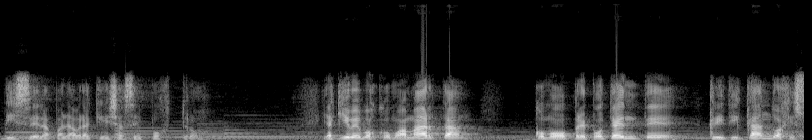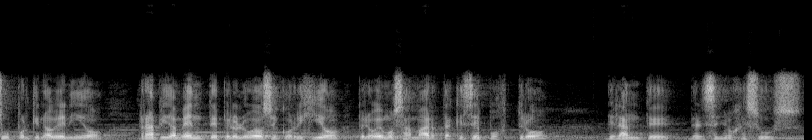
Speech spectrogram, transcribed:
dice la palabra que ella se postró. Y aquí vemos como a Marta, como prepotente, criticando a Jesús porque no ha venido rápidamente, pero luego se corrigió, pero vemos a Marta que se postró delante del Señor Jesús,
